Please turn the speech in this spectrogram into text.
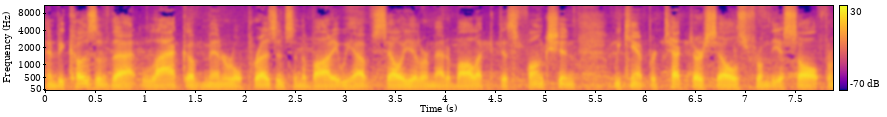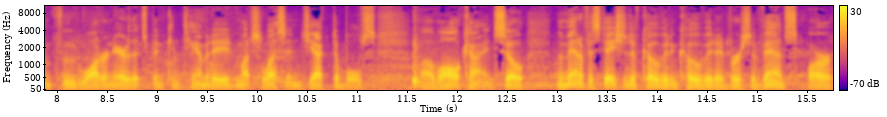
And because of that lack of mineral presence in the body, we have cellular metabolic dysfunction. We can't protect ourselves from the assault from food, water, and air that's been contaminated, much less injectables of all kinds. So the manifestations of COVID and COVID adverse events are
